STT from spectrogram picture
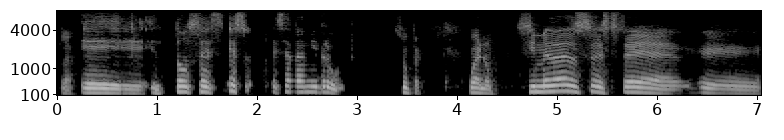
Claro. Eh, entonces, eso, esa era mi pregunta. Súper. Bueno, si me das este eh,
